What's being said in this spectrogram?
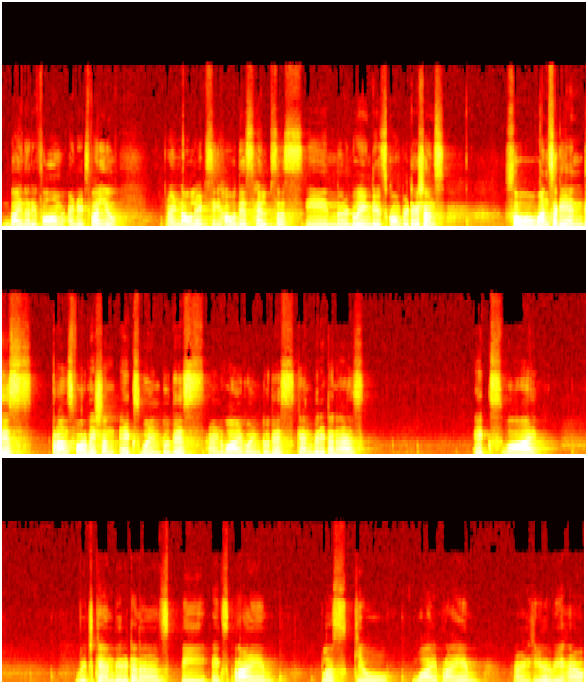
binary form and its value and now let us see how this helps us in uh, doing these computations. So, once again this transformation x going to this and y going to this can be written as x y which can be written as p x prime plus q y prime and here we have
